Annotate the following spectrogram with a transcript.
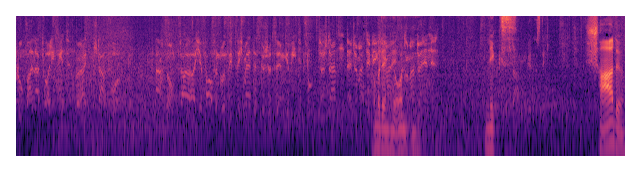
Flugbahn aktualisiert. Bereiten Start vor. Achtung, zahlreiche V-75 Mantis-Geschütze im Gebiet. Verstanden. Badger macht den haben wir denn hier unten? Nix. Starten wir das Ding. Schade.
